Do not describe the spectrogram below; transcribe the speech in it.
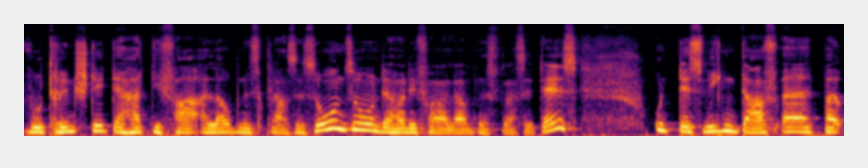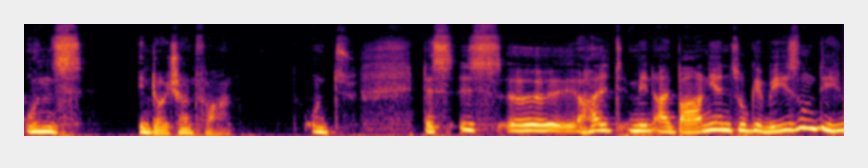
wo drin steht, der hat die Fahrerlaubnisklasse so und so und der hat die Fahrerlaubnisklasse das. Und deswegen darf er bei uns in Deutschland fahren. Und das ist äh, halt mit Albanien so gewesen. Die,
